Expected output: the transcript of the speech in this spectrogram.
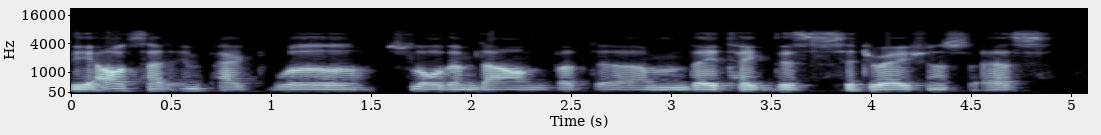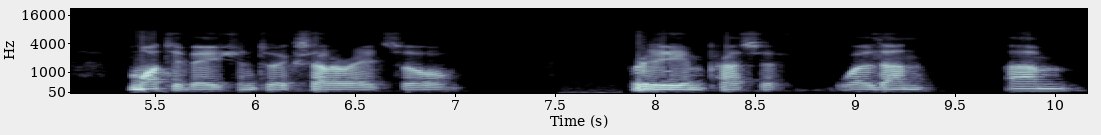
the outside impact will slow them down, but um, they take these situations as motivation to accelerate. So really impressive. Well done. Um,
